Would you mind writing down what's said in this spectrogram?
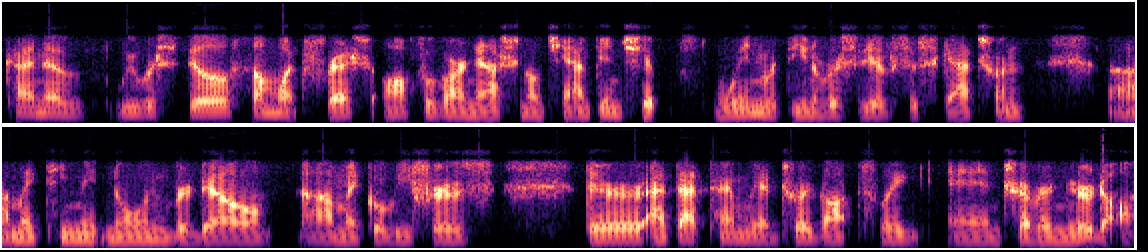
kind of we were still somewhat fresh off of our national championship win with the University of Saskatchewan uh, my teammate Nolan Brudehl, uh, Michael Lieffers. There at that time we had Troy Gottselig and Trevor Neerdahl.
